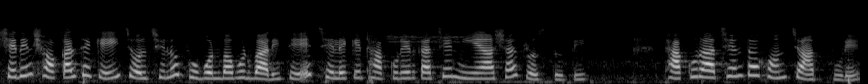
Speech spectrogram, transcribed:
সেদিন সকাল থেকেই চলছিল ভুবনবাবুর বাড়িতে ছেলেকে ঠাকুরের কাছে নিয়ে আসার প্রস্তুতি। ঠাকুর আছেন তখন চাঁদপুরে।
